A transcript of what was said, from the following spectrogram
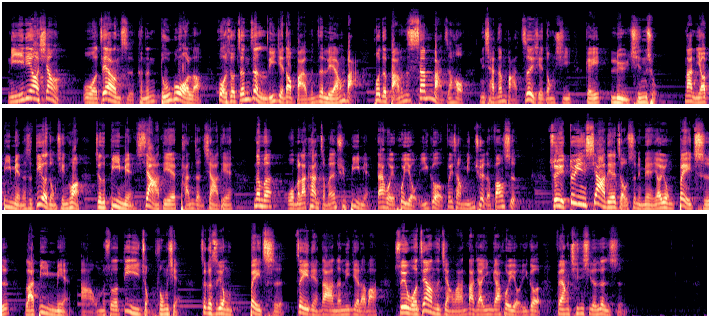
你一定要像。我这样子可能读过了，或者说真正理解到百分之两百或者百分之三百之后，你才能把这些东西给捋清楚。那你要避免的是第二种情况，就是避免下跌盘整下跌。那么我们来看怎么样去避免，待会会有一个非常明确的方式。所以对应下跌走势里面要用背驰来避免啊，我们说的第一种风险，这个是用背驰，这一点大家能理解了吧？所以我这样子讲完，大家应该会有一个非常清晰的认识。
